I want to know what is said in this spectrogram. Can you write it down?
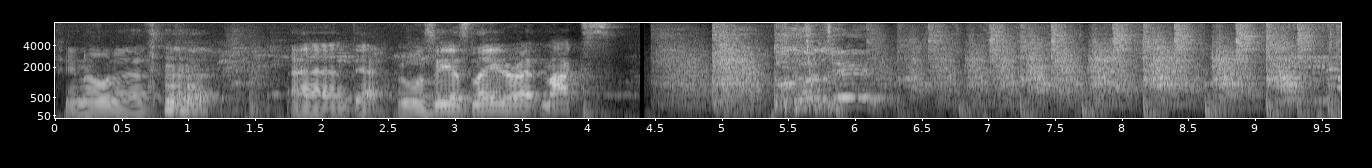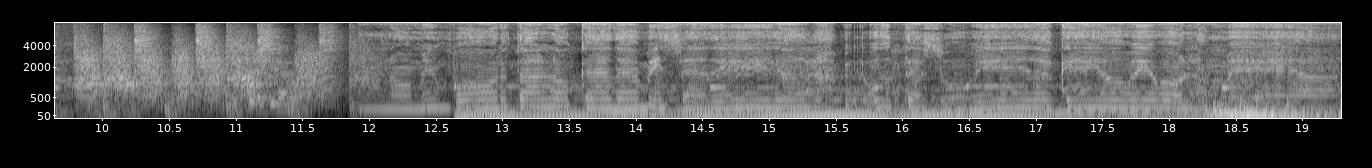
if you know that. and yeah, we will see us later at Max. Que de mí se diga, vive usted su vida, que yo vivo la mia.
